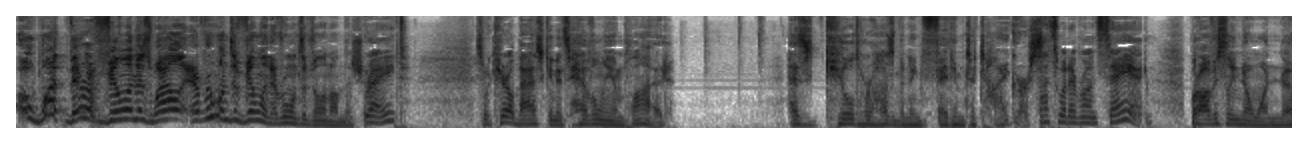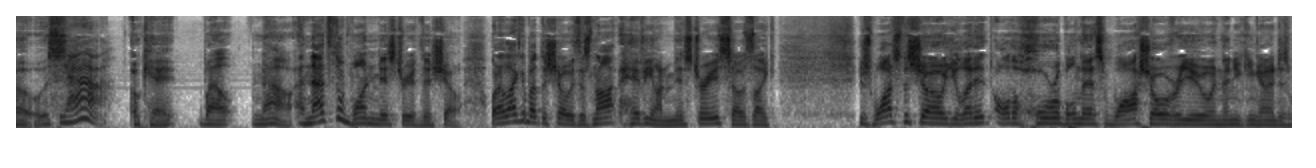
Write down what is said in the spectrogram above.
Oh, what? They're a villain as well? Everyone's a villain. Everyone's a villain on this show. Right. So Carole Baskin, it's heavily implied, has killed her husband and fed him to tigers. That's what everyone's saying. but obviously no one knows. Yeah. Okay. Well, now, and that's the one mystery of this show. What I like about the show is it's not heavy on mystery. So it's like, you just watch the show, you let it all the horribleness wash over you, and then you can kind of just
